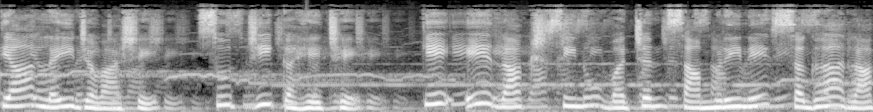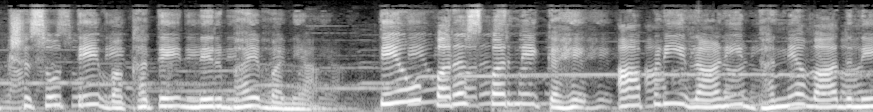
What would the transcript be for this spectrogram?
ત્યાં લઈ જવાશે, સુતજી કહે છે કે એ રાક્ષસીનું વચન સાંભળીને સઘળા રાક્ષસો તે વખતે નિર્ભય બન્યા. તેઓ પરસ્પરને કહે, આપણી રાણી ધન્યવાદને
